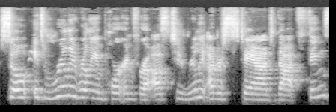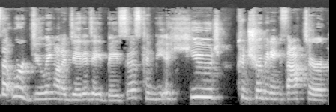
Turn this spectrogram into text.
So it's really, really important for us to really understand that things that we're doing on a day to day basis can be a huge contributing factor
